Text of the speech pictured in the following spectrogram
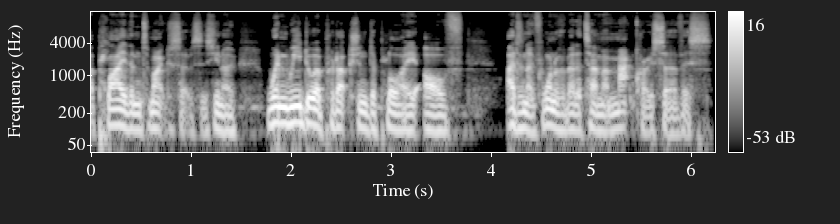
apply them to microservices. You know, when we do a production deploy of, I don't know, for want of a better term, a macro service,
